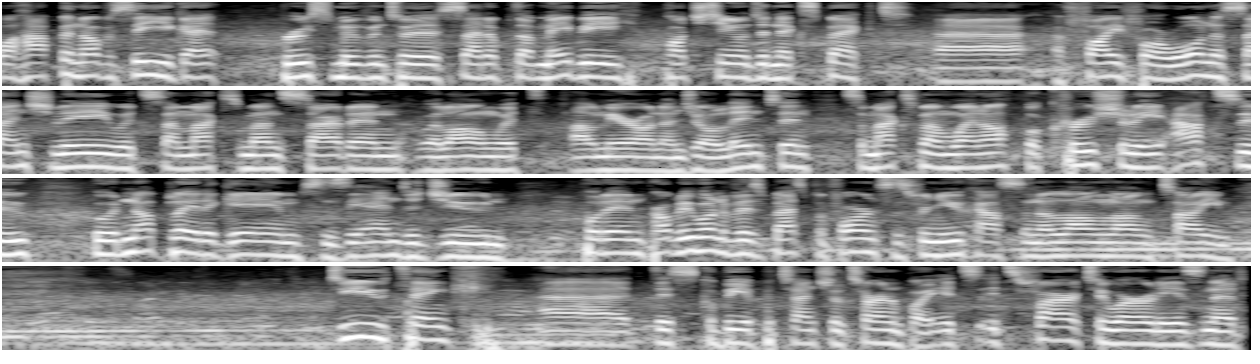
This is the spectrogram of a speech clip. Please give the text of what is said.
What happened? Obviously, you get Bruce moving to a setup that maybe Pochettino didn't expect. Uh, a 5 4 1 essentially, with Saint-Maximin starting along with Almiron and Joelinton. Sam Maximan went off, but crucially, Atsu, who had not played a game since the end of June, put in probably one of his best performances for Newcastle in a long, long time. Do you think uh, this could be a potential turning point? It's it's far too early, isn't it?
